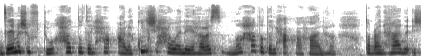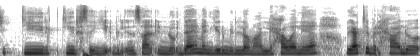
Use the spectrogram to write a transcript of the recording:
زي ما شفتوا حطت الحق على كل شي حواليها بس ما حطت الحق على حالها. طبعا هذا إشي كتير كتير سيء بالإنسان إنه دايما يرمي اللوم على اللي حواليه ويعتبر حاله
